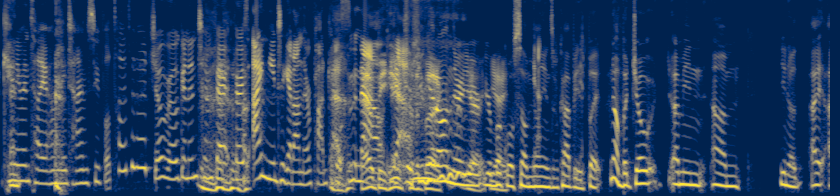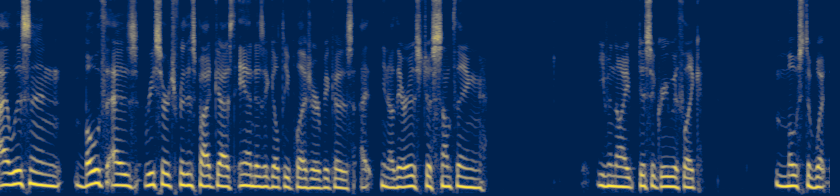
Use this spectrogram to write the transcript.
I can't And- even tell you how many times people talked about Joe Rogan and Tim Fer- Ferriss. I need to get on their podcast That would now. be huge yeah. for if the you book. get on there, your Yeah, your yeah. book will sell millions of copies. But no, but Joe, I mean, um, you know, I I listen both as research for this podcast and as a guilty pleasure because I, you know, there is just something. Even though I disagree with like most of what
